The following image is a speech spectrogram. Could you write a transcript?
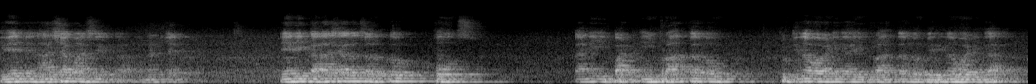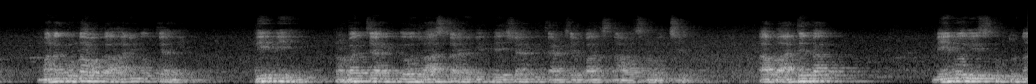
ఇదే నేను ఆశామాషి అన్నట్లే. నేను ఈ కళాశాల చదువుకోపోవచ్చు కానీ ఈ పట్ ఈ ప్రాంతంలో పుట్టినవాడిగా ఈ ప్రాంతంలో పెరిగినవాడిగా మనకున్న ఒక ఆనిముత్యాన్ని దీన్ని ప్రపంచానికి రాష్ట్రానికి దేశానికి చాటి చెప్పాల్సిన అవసరం వచ్చింది. ఆ బాధ్యత నేను తీసుకుంటున్నా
